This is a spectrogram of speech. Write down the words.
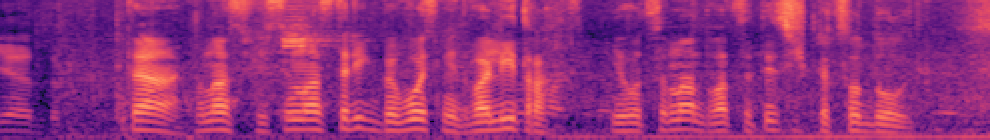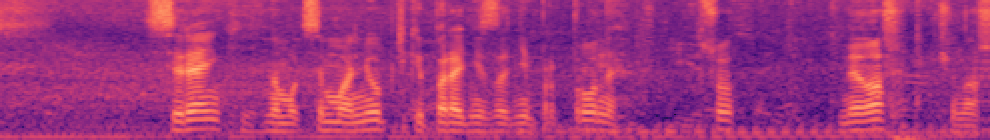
є Так, у нас 18 рік, B8, 2 літра. Його ціна 20 тисяч 500 доларів. Сіренький, на максимальній оптиці, передні задні проектрони. Що? Не наш чи наш?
